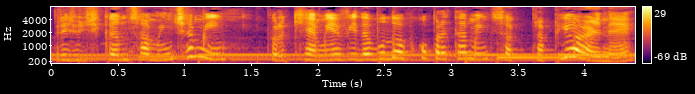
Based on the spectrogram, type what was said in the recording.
prejudicando somente a mim, porque a minha vida mudou completamente, só que para pior, né?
